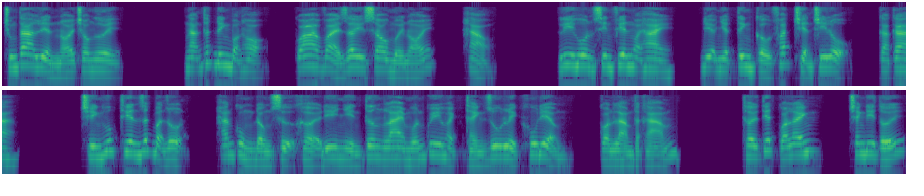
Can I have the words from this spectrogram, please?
chúng ta liền nói cho ngươi. Ngạn thất đinh bọn họ, qua vài giây sau mới nói, hảo. Ly hôn xin phiên ngoại hai, địa nhiệt tinh cầu phát triển chi lộ, ca ca. Trình Húc Thiên rất bận rộn, hắn cùng đồng sự khởi đi nhìn tương lai muốn quy hoạch thành du lịch khu điểm, còn làm thật khám. Thời tiết quá lạnh, tranh đi tới,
